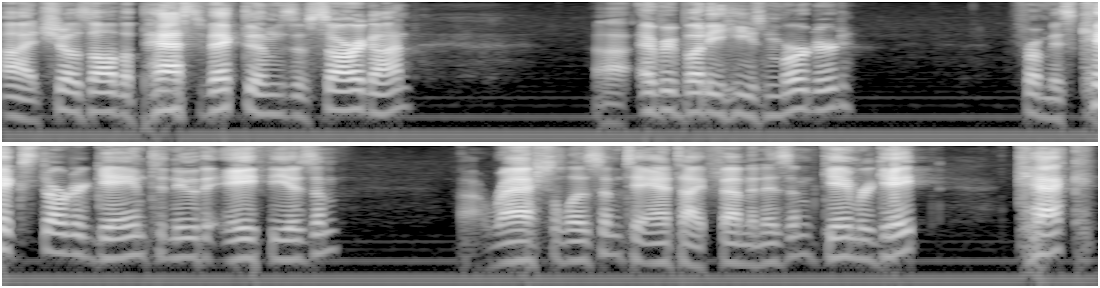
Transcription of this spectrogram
Uh, it shows all the past victims of Sargon. Uh, everybody he's murdered, from his Kickstarter game to New the Atheism, uh, Rationalism to Anti-Feminism, Gamergate, Kek,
